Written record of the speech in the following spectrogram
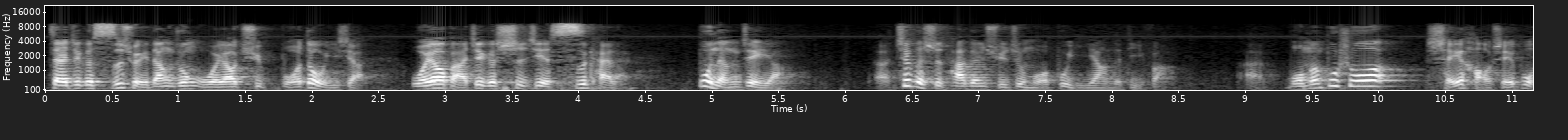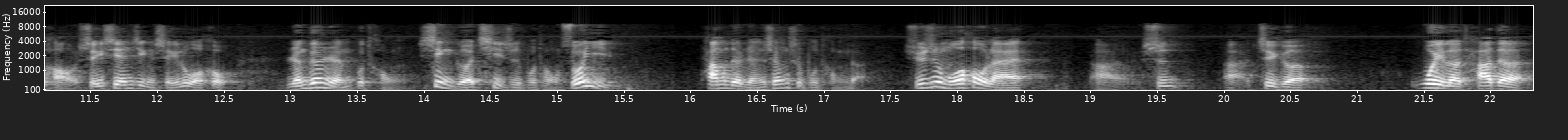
在这个死水当中，我要去搏斗一下。我要把这个世界撕开来，不能这样，啊，这个是他跟徐志摩不一样的地方，啊，我们不说谁好谁不好，谁先进谁落后，人跟人不同，性格气质不同，所以他们的人生是不同的。徐志摩后来啊是啊这个为了他的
